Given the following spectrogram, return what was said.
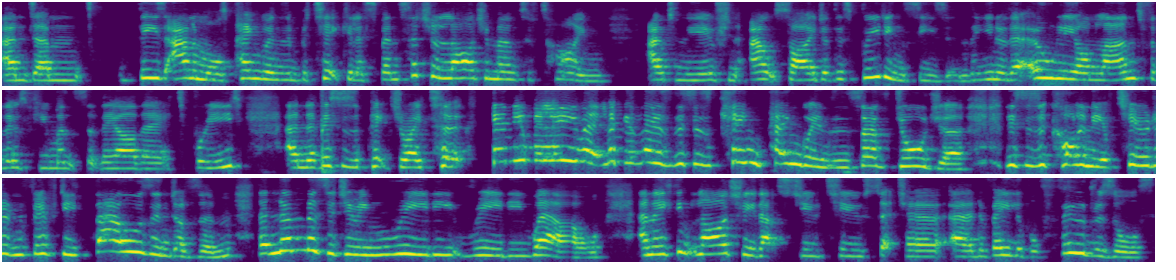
And um, these animals, penguins in particular, spend such a large amount of time out in the ocean outside of this breeding season. You know, they're only on land for those few months that they are there to breed. And this is a picture I took. Can you believe it? Look at this. This is king penguins in South Georgia. This is a colony of 250,000 of them. Their numbers are doing really, really well. And I think largely that's due to such a, an available food resource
